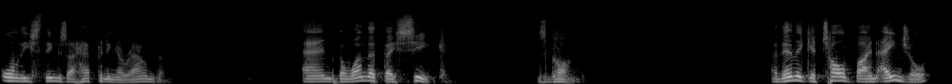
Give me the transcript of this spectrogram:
All these things are happening around them. And the one that they seek is gone. And then they get told by an angel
